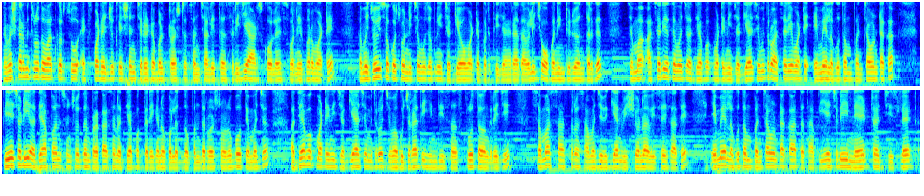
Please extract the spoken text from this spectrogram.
નમસ્કાર મિત્રો, તો વાત કરશું એક્સપર્ટ એજ્યુકેશન ચેરિટેબલ ટ્રસ્ટ સંચાલિત શ્રીજી આર્ટ્સ કોલેજ સ્વનિર્ભર માટે. તમે જોઈ શકો છો, નીચે મુજબની જગ્યાઓ માટે ભરતી જાહેરાત આવેલી છે ઓપન ઇન્ટરવ્યૂ અંતર્ગત, જેમાં આચાર્ય તેમજ અધ્યાપક માટેની જગ્યા છે. મિત્રો, આચાર્ય માટે એમએ લઘુત્તમ પંચાવન ટકા પીએચડી અધ્યાપન, સંશોધન, પ્રકાશન, અધ્યાપક તરીકેનો કોલેજનો પંદર વર્ષનો અનુભવ તેમજ અધ્યાપક માટેની જગ્યા છે. મિત્રો, જેમાં ગુજરાતી, હિન્દી, સંસ્કૃત, અંગ્રેજી, સમાજશાસ્ત્ર સામાજિક વિજ્ઞાન વિષયોના વિષય સાથે એમએ લઘુત્તમ પંચાવન ટકા તથા પીએચડી નેટ જીસ્લેટ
